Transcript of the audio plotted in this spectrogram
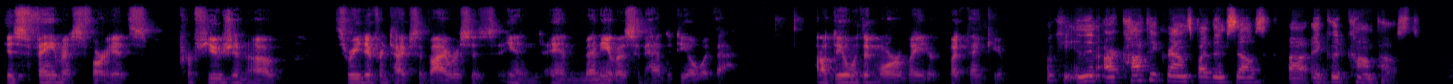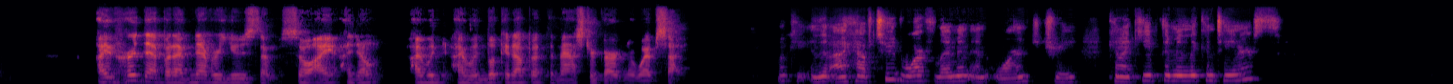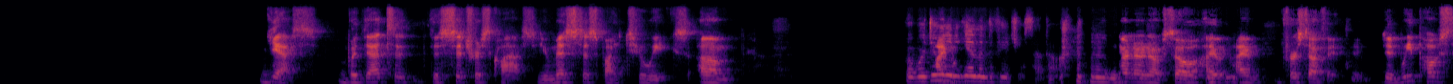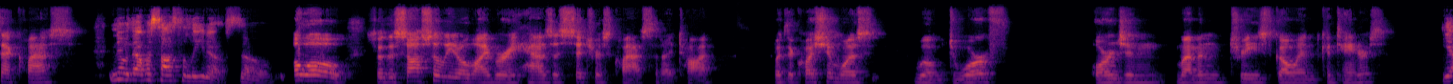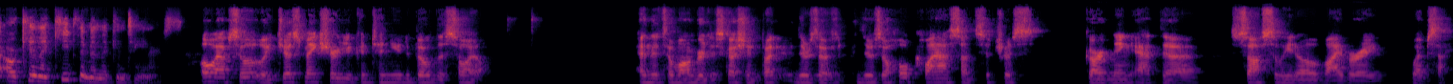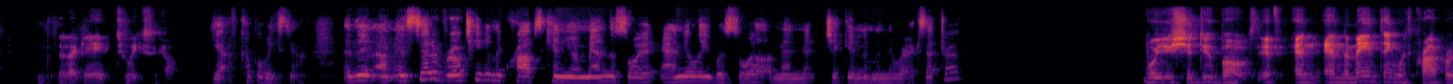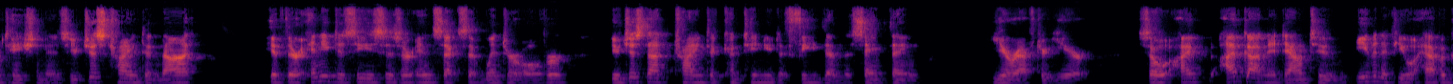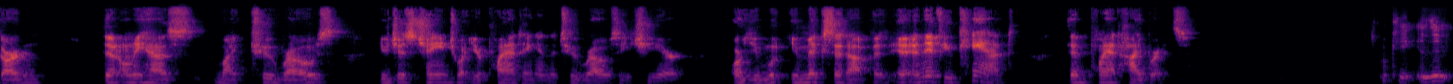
is famous for its profusion of three different types of viruses, and, and many of us have had to deal with that. I'll deal with it more later, but thank you. Okay, and then are coffee grounds by themselves uh, a good compost? I've heard that, but I've never used them, so I, I don't. I would I would look it up at the Master Gardener website. Okay, and then I have two dwarf lemon and orange tree. Can I keep them in the containers? Yes, but that's a, the citrus class. You missed us by two weeks. Um, but we're doing I, it again in the future, so don't. no, no, no. So I, I first off, did we post that class? No, that was Sausalito. So. Oh, oh, so the Sausalito Library has a citrus class that I taught, but the question was, will dwarf orange and lemon trees go in containers? Yeah, or can I keep them in the containers? Oh, absolutely. Just make sure you continue to build the soil. And it's a longer discussion, but there's a there's a whole class on citrus gardening at the Sausalito Library website that I gave two weeks ago. Yeah, a couple weeks now. And then um, instead of rotating the crops, can you amend the soil annually with soil amendment, chicken manure, etc.? Well, you should do both. If and and the main thing with crop rotation is you're just trying to not if there are any diseases or insects that winter over, you're just not trying to continue to feed them the same thing year after year. So I've I've gotten it down to even if you have a garden that only has like two rows, you just change what you're planting in the two rows each year, or you you mix it up. And if you can't, then plant hybrids. Okay, and then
